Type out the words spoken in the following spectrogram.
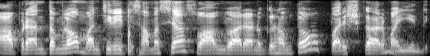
ఆ ప్రాంతంలో మంచినీటి సమస్య స్వామివారి అనుగ్రహంతో పరిష్కారం అయ్యింది.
